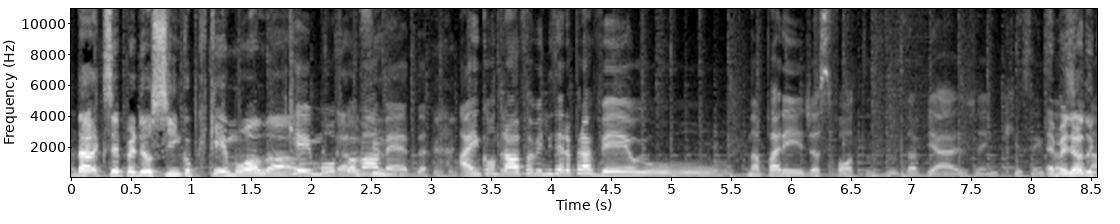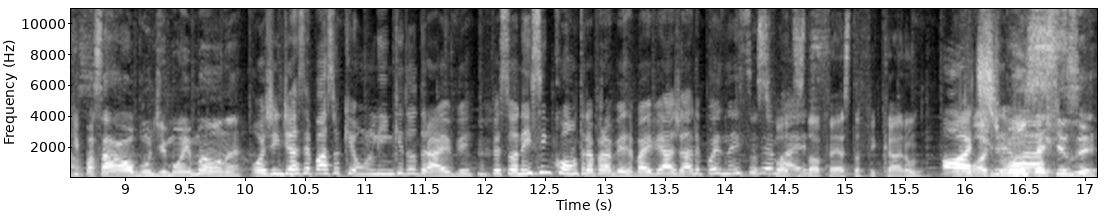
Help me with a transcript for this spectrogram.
da- que você perdeu 5 porque queimou a lá. Queimou, é, ficou o uma filme. merda. Aí encontrava a família inteira pra ver o, o- na parede as fotos do- da viagem. Que sensacional. É melhor do que passar álbum de mão em mão, né? Hoje em dia você passa o quê? Um link do Drive. A pessoa nem se encontra pra ver. Vai viajar, depois nem se As vê fotos mais. da festa ficaram Ótimo. ótimas. Bom Mas- CXZ.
